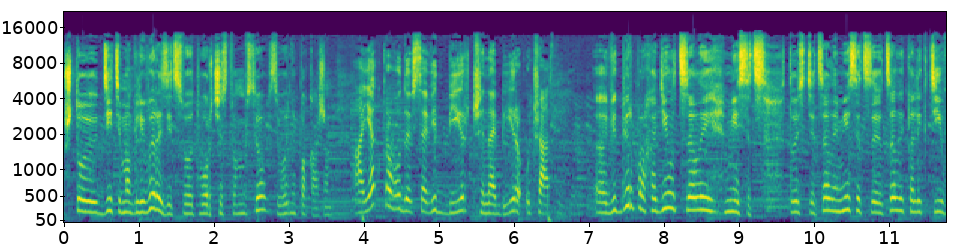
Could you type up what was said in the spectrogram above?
Что дети могли выразить свое творчество, мы все сегодня покажем. А як проводився відбір чи набір учасників? Э, Відбір проходил целый месяц. То есть целый месяц, целый коллектив.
